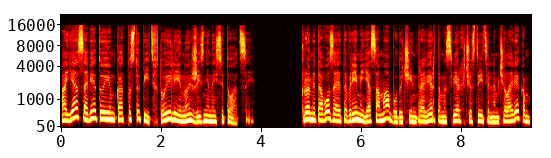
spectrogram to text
а я советую им, как поступить в той или иной жизненной ситуации. Кроме того, за это время я сама, будучи интровертом и сверхчувствительным человеком,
